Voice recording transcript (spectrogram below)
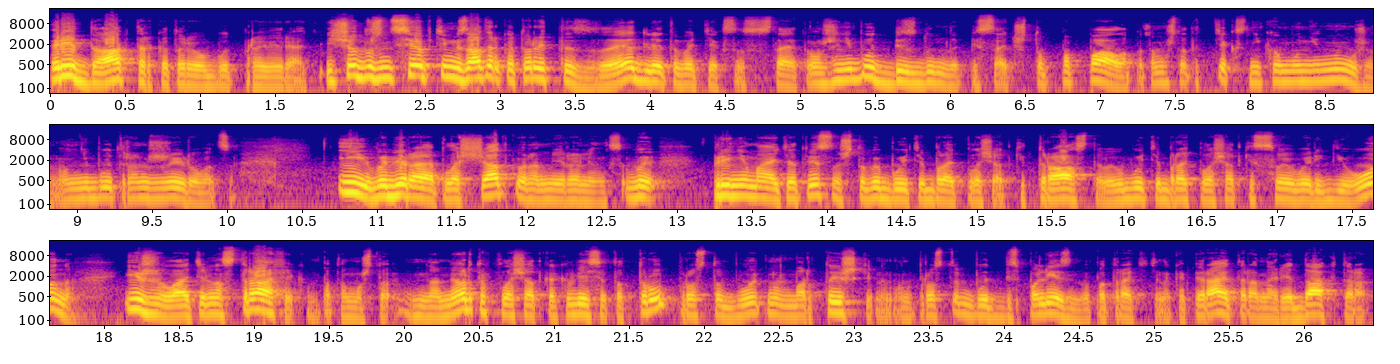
редактор, который его будет проверять. Еще должен SEO-оптимизатор, который ТЗ для этого текста составит. Он же не будет бездумно писать, что попало, потому что этот текст никому не нужен, он не будет ранжироваться. И выбирая площадку на Miralinks, вы принимаете ответственность, что вы будете брать площадки траста, вы будете брать площадки своего региона и желательно с трафиком, потому что на мертвых площадках весь этот труд просто будет ну, мартышкиным, он просто будет бесполезен. Вы потратите на копирайтера, на редактора,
